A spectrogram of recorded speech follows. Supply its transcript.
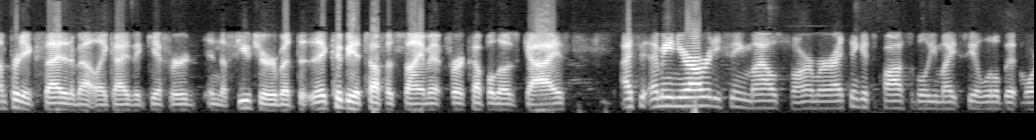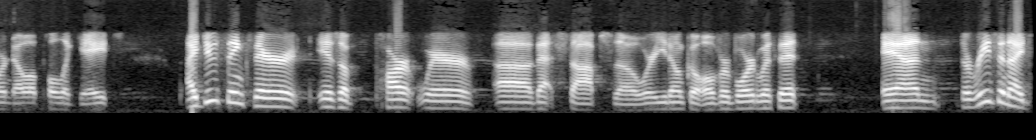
I'm pretty excited about like Isaac Gifford in the future, but th- it could be a tough assignment for a couple of those guys. I th- I mean, you're already seeing Myles Farmer. I think it's possible you might see a little bit more Noah Pola Gates. I do think there is a part where uh, that stops though, where you don't go overboard with it. And the reason I'd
